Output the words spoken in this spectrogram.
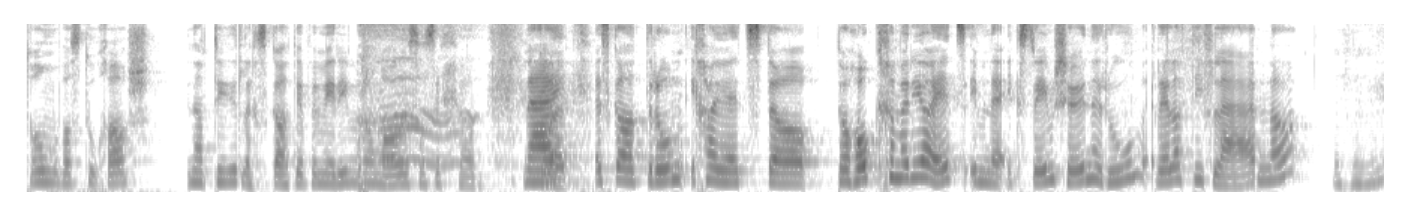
darum, was du kannst? Natürlich, es geht ja bei mir immer um alles, was ich kann. Nein, es geht darum, ich habe jetzt da, da hocken wir ja jetzt in einem extrem schönen Raum, relativ leer noch. Mhm.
